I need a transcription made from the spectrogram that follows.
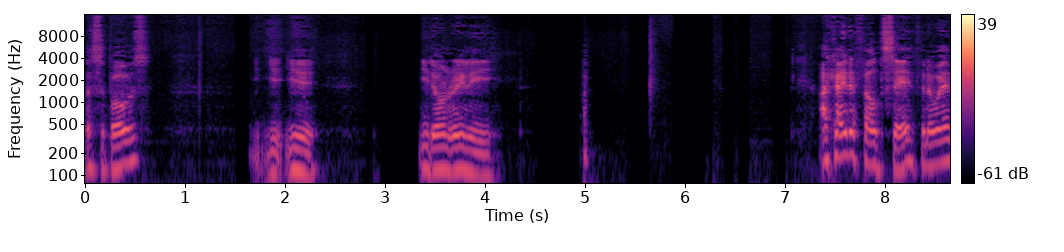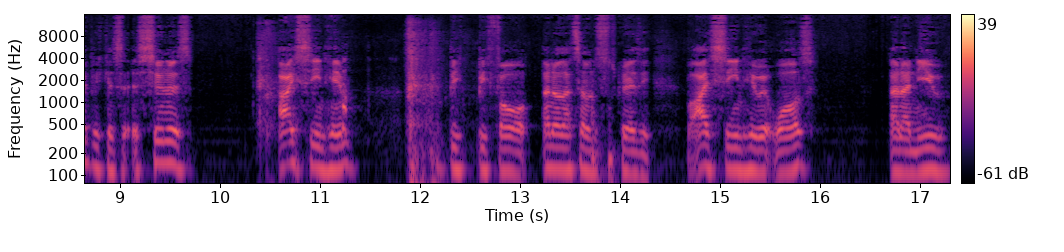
I suppose. You you you don't really. I kind of felt safe in a way because as soon as I seen him be, before, I know that sounds crazy, but I seen who it was, and I knew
